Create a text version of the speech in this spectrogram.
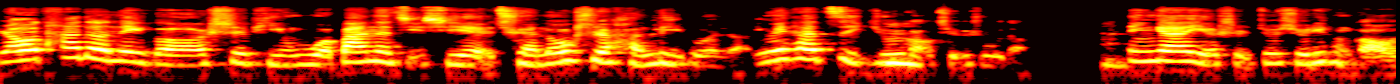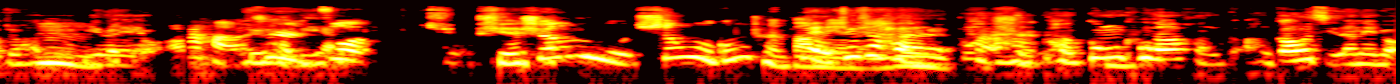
然后他的那个视频我班的几期全都是很理论的，因为他自己就是搞学术的，他应该也是就学历很高，就很牛逼的那种啊。他好像是做学学生物生物工程方面对，就是很很很很工科很很高级的那种。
